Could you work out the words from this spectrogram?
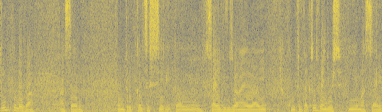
tenta levar a série contra o Kansas City. Então, série divisional aí contra o Texas Rangers e uma série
